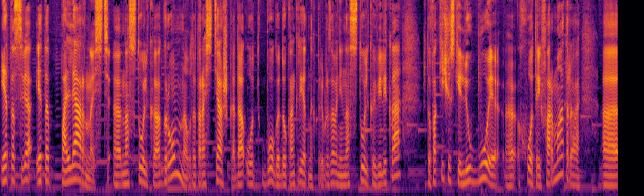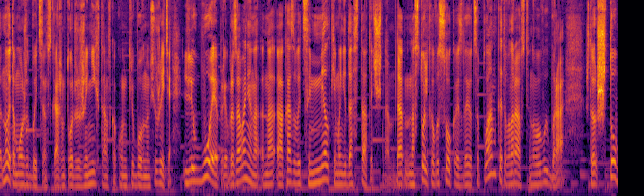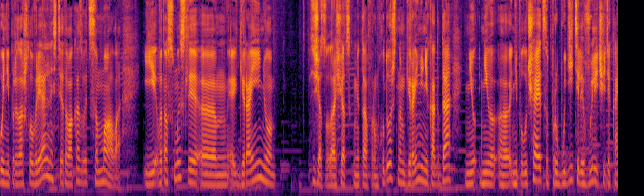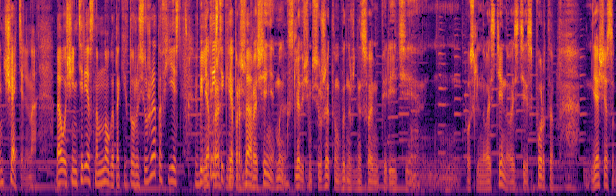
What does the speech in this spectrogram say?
Эта, свя... эта полярность э, настолько огромна, вот эта растяжка да, от Бога до конкретных преобразований настолько велика, что фактически любой э, ход реформатора, э, ну это может быть, там, скажем, тот же жених там в каком-нибудь любовном сюжете, любое преобразование на- на- оказывается мелким и недостаточным. Да, настолько высокая сдается планка этого нравственного выбора, что что бы ни произошло в реальности, этого оказывается мало. И в этом смысле эм, героиню сейчас возвращаться к метафорам художественным, героиню никогда не, не, э, не получается пробудить или вылечить окончательно. Да, очень интересно, много таких тоже сюжетов есть. В Я, про- билетристике... я прошу да. прощения, мы Да. к следующим сюжетам вынуждены с вами перейти после новостей, новостей спорта. Я сейчас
